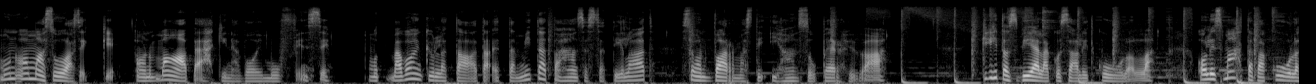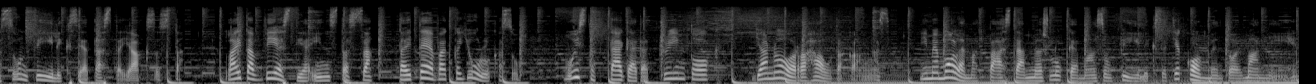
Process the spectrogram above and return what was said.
Mun oma suosikki on maapähkinävoi muffinsi mutta mä voin kyllä taata, että mitä tahansa sä tilaat, se on varmasti ihan superhyvää. Kiitos vielä, kun sä olit kuulolla. Olis mahtava kuulla sun fiiliksiä tästä jaksosta. Laita viestiä Instassa tai tee vaikka julkaisu. Muista tägätä Dream Talk ja Noora Hautakangas, niin me molemmat päästään myös lukemaan sun fiilikset ja kommentoimaan niihin.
